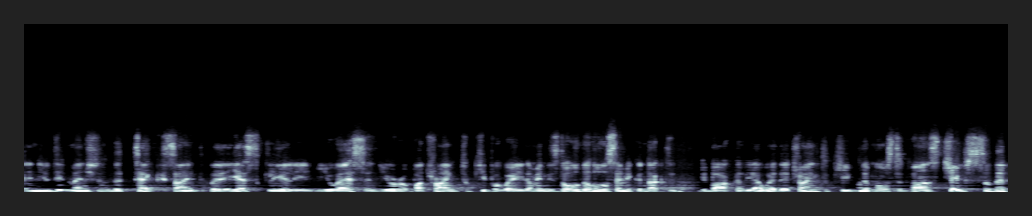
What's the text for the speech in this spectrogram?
and you did mention the tech side, but yes, clearly US and Europe are trying to keep away. I mean, it's the whole, the whole semiconductor debacle, yeah, where they're trying to keep the most advanced chips so that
